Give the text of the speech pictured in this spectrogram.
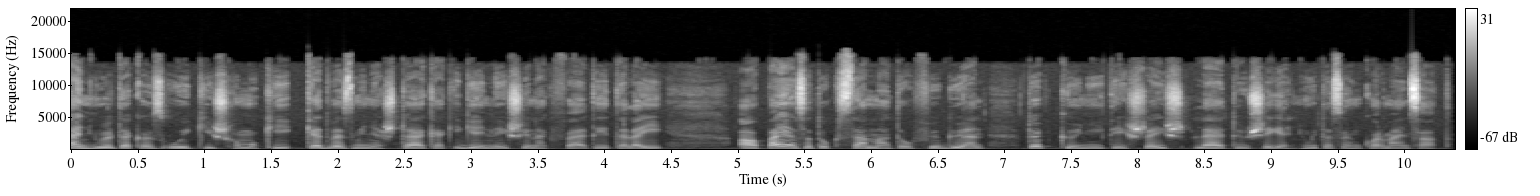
Enyhültek az új kishomoki kedvezményes telkek igénylésének feltételei. A pályázatok számától függően több könnyítésre is lehetőséget nyújt az önkormányzat.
